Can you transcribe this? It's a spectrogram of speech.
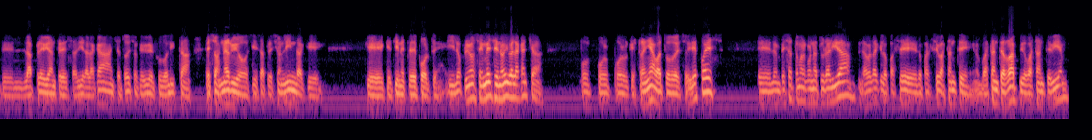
de, la previa antes de salir a la cancha, todo eso que vive el futbolista, esos nervios y esa presión linda que, que, tiene este deporte. Y los primeros seis meses no iba a la cancha por, por, porque extrañaba todo eso. Y después eh, lo empecé a tomar con naturalidad. La verdad que lo pasé, lo pasé bastante, bastante rápido, bastante bien.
